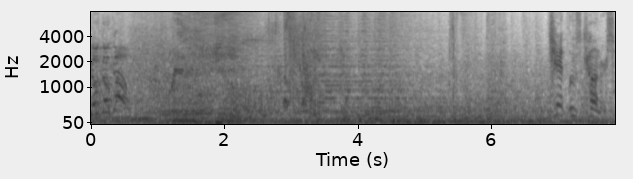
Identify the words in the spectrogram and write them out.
Go, go, go! Can't lose Connors.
